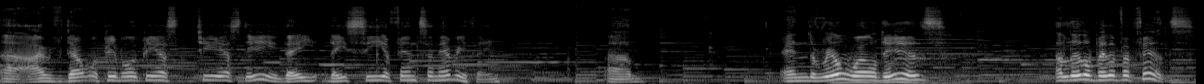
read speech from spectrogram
uh, I've dealt with people with PTSD. They they see offense in everything. Um, and the real world is a little bit of offense.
